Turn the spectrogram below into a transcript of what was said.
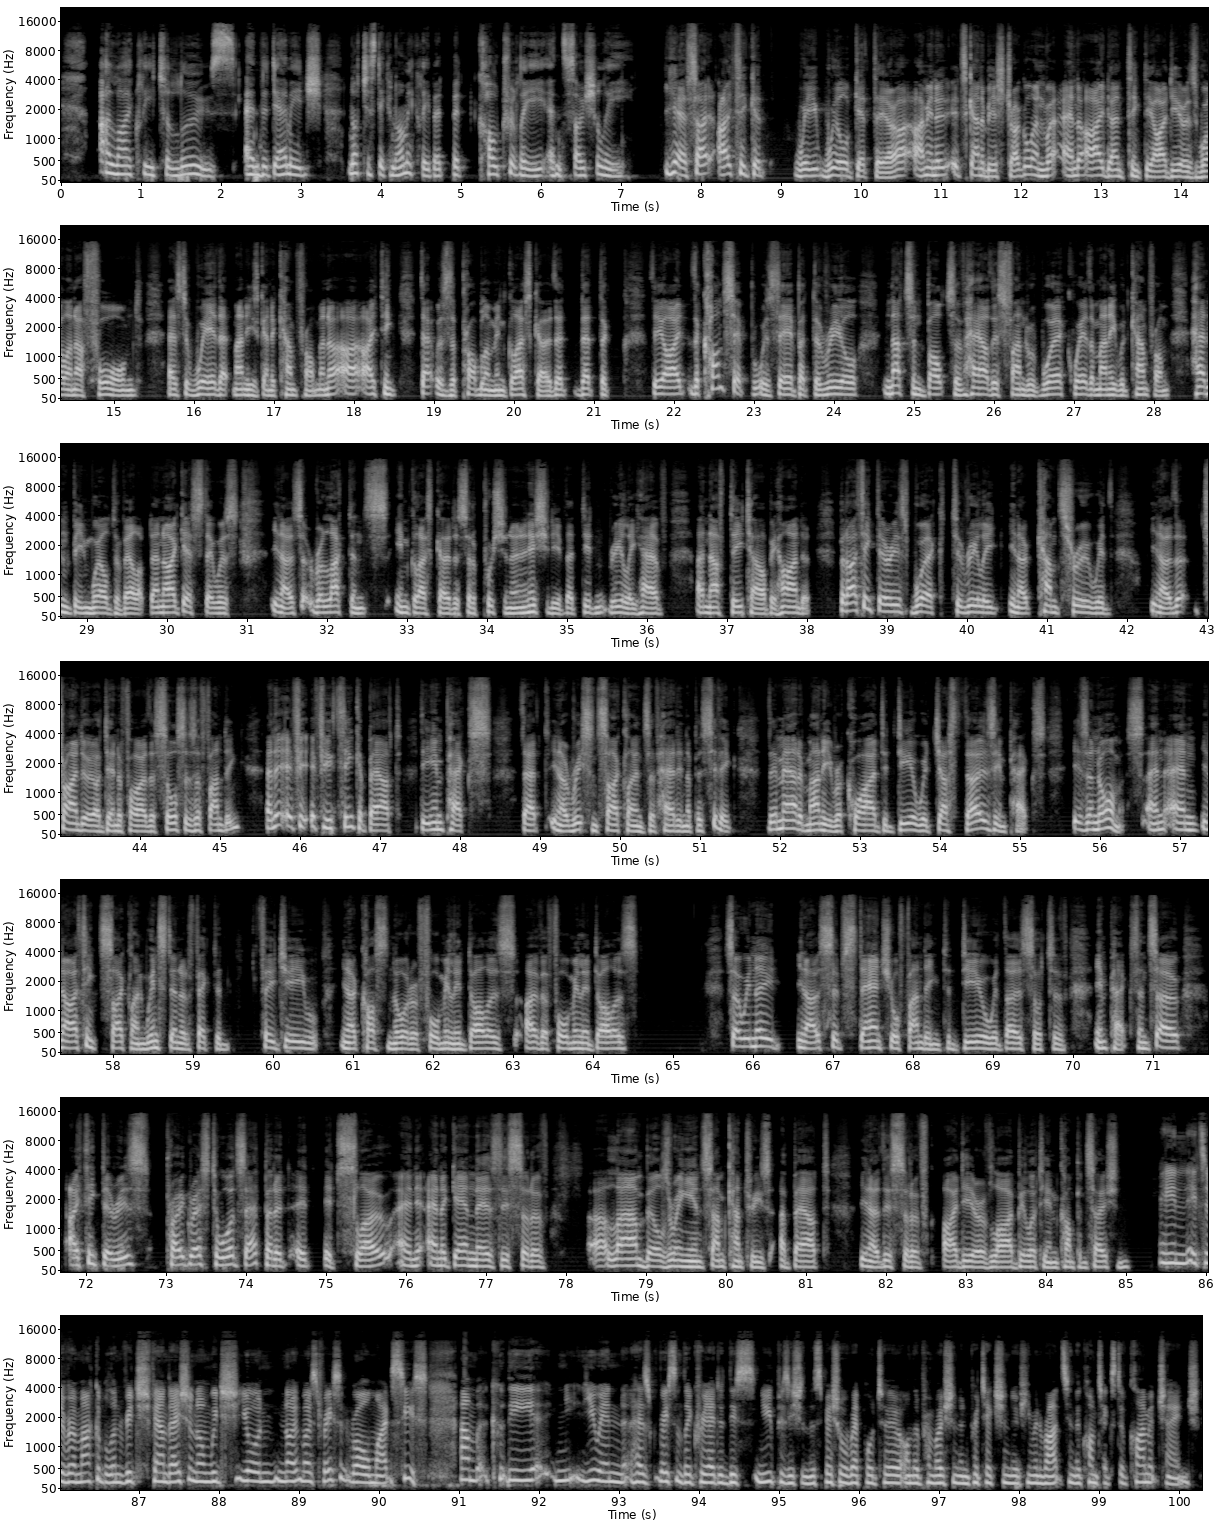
are likely to lose and the damage, not just economically, but, but culturally and socially. Yes, I, I think it, we will get there. I, I mean, it, it's going to be a struggle, and and I don't think the idea is well enough formed as to where that money is going to come from. And I, I think that was the problem in Glasgow that that the the the concept was there, but the real nuts and bolts of how this fund would work, where the money would come from, hadn't been well developed. And I guess there was you know, reluctance in Glasgow to sort of push an initiative that didn't really have enough detail behind it. But I think there is work to really, you know, come through with, you know, the, trying to identify the sources of funding. And if if you think about the impacts that you know recent cyclones have had in the Pacific, the amount of money required to deal with just those impacts is enormous. And and you know, I think Cyclone Winston had affected Fiji, you know, costs an order of $4 million, over $4 million. So we need, you know, substantial funding to deal with those sorts of impacts. And so I think there is progress towards that, but it, it it's slow. And, and again, there's this sort of uh, alarm bells ringing in some countries about, you know, this sort of idea of liability and compensation. And it's a remarkable and rich foundation on which your no, most recent role might sit. Um, the UN has recently created this new position, the Special Rapporteur on the Promotion and Protection of Human Rights in the context of climate change.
